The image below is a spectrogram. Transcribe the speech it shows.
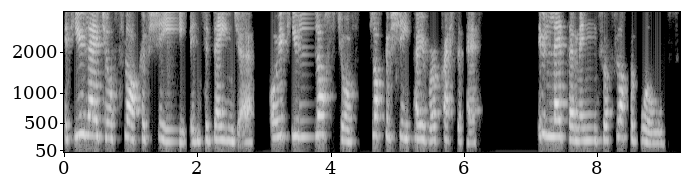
if you led your flock of sheep into danger, or if you lost your flock of sheep over a precipice, if you led them into a flock of wolves,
